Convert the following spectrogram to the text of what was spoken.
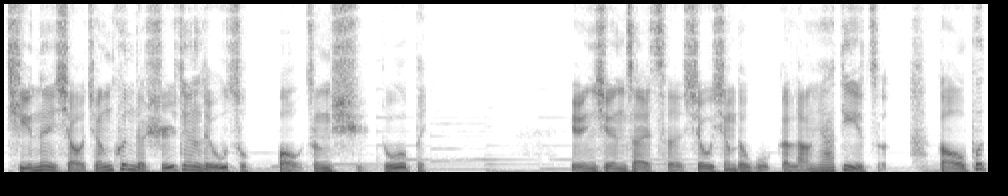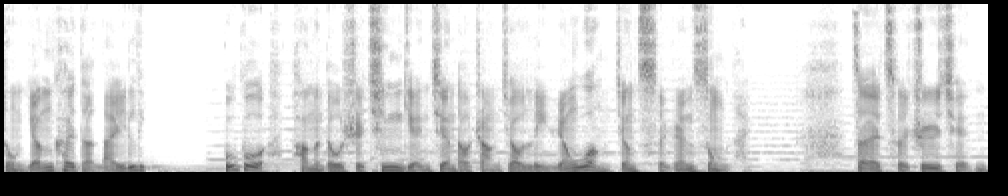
体内小乾坤的时间流速暴增许多倍。原先在此修行的五个狼牙弟子搞不懂杨开的来历，不过他们都是亲眼见到掌教李元旺将此人送来，在此之前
